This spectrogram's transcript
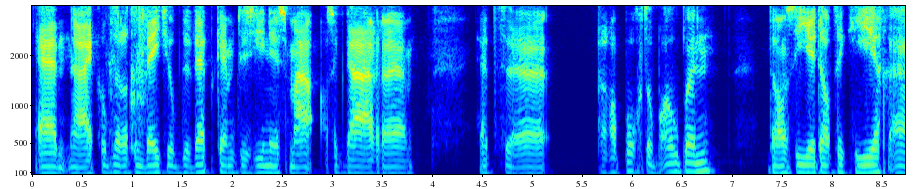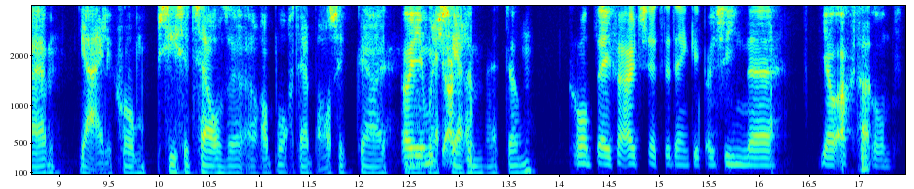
En nou, ik hoop dat het een beetje op de webcam te zien is, maar als ik daar het rapport op open, dan zie je dat ik hier uh, ja, eigenlijk gewoon precies hetzelfde rapport heb als ik uh, oh, je moet je scherm uh, toon. Grond even uitzetten, denk ik. We zien jouw achtergrond.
